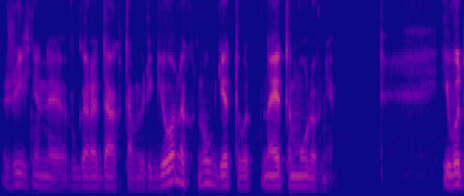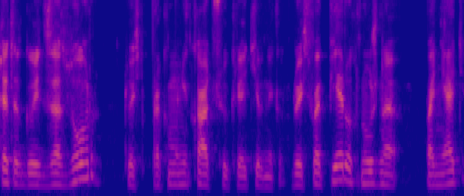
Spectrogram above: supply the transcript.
жизненная в городах, там в регионах, ну где-то вот на этом уровне. И вот этот, говорит, зазор, то есть про коммуникацию креативную, то есть, во-первых, нужно понять,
